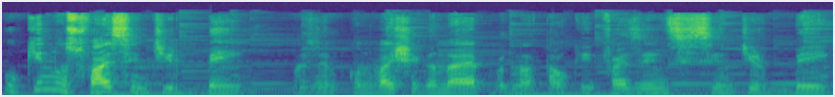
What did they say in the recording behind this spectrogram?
O que nos faz sentir bem? Por exemplo, quando vai chegando a época do Natal, o que faz a gente se sentir bem?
